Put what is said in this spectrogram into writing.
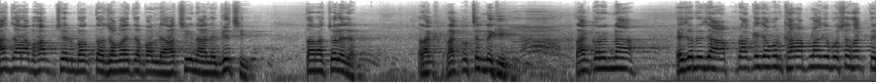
আর যারা ভাবছেন বক্তা জমাইতে পারলে আছি, নাহলে গেছি, তারা চলে যান। রাগ রাগ করছেন নাকি? রাগ করেন না। এই জন্য যে আপনাকে যেমন খারাপ লাগে বসে থাকতে,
